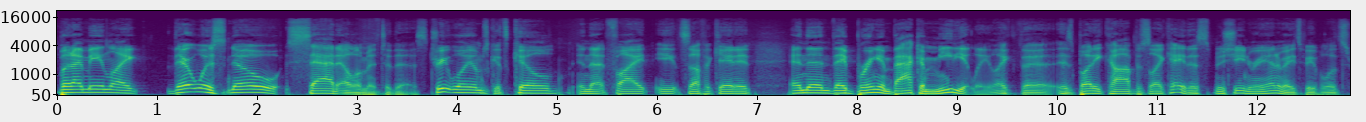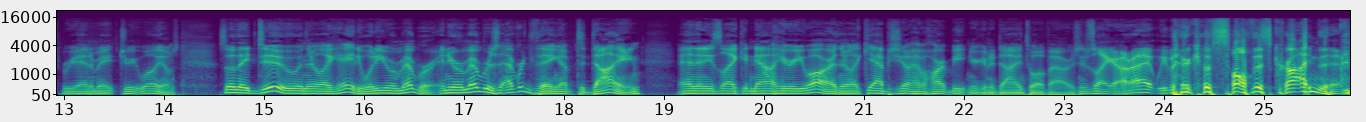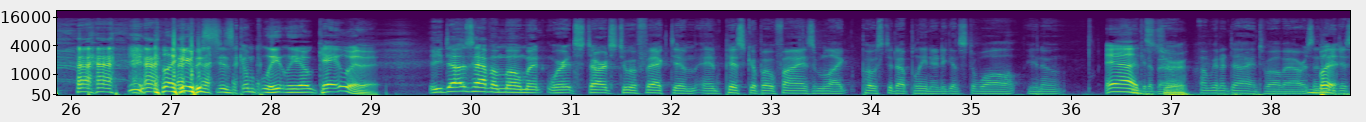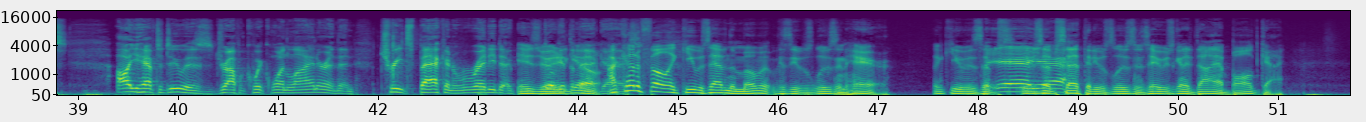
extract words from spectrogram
but i mean like there was no sad element to this. Treat williams gets killed in that fight. He gets suffocated and then they bring him back immediately like the his buddy cop is like hey this machine reanimates people let's reanimate treat williams so they do and they're like hey what do you remember and he remembers everything up to dying and then he's like, and now here you are. And they're like, yeah, but you don't have a heartbeat and you're going to die in 12 hours. And he was like, all right, we better go solve this crime then. like he was just completely okay with it. He does have a moment where it starts to affect him, and Piscopo finds him like posted up, leaning against a wall. You know, Yeah, it's about true. I'm gonna die in 12 hours, and But- they just all you have to do is drop a quick one-liner, and then treats back and ready to He was go ready get to the go. I kind of felt like he was having the moment because he was losing hair. Like he was, ups- Yeah, he was yeah. upset that he was losing his hair. He was going to die a bald guy.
